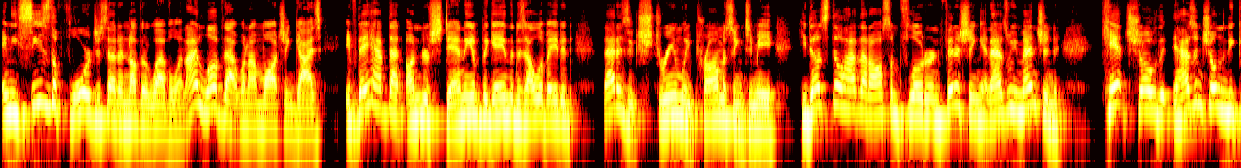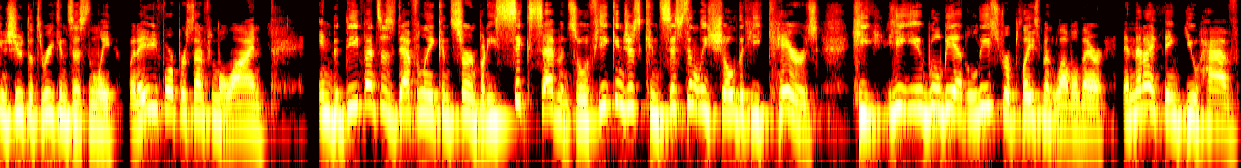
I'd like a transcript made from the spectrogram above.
and he sees the floor just at another level. And I love that when I'm watching guys. If they have that understanding of the game that is elevated, that is extremely promising to me. He does still have that awesome floater and finishing, and as we mentioned, can't show that hasn't shown that he can shoot the three consistently, but 84% from the line. And the defense is definitely a concern, but he's six seven, so if he can just consistently show that he cares, he he will be at least replacement level there. And then I think you have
